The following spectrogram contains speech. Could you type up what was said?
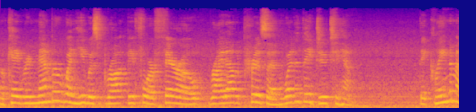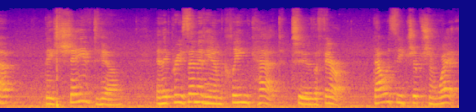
Okay, remember when he was brought before Pharaoh right out of prison, what did they do to him? They cleaned him up, they shaved him, and they presented him clean cut to the Pharaoh. That was the Egyptian way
